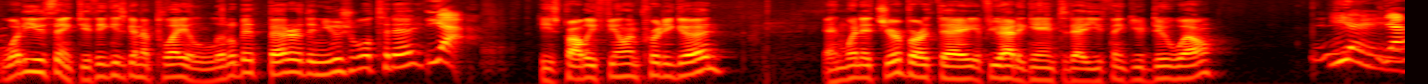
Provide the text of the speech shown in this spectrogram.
what do you think? Do you think he's going to play a little bit better than usual today? Yeah. He's probably feeling pretty good. And when it's your birthday, if you had a game today, you think you'd do well? Yeah. Yeah.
